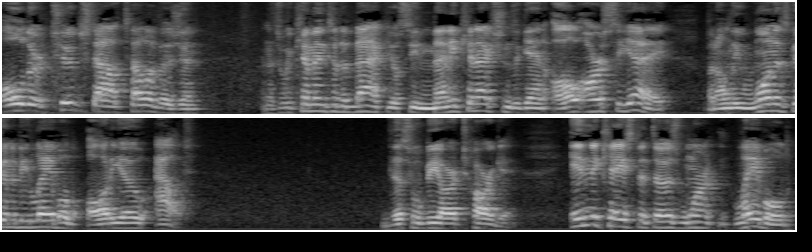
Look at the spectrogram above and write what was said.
older tube style television and as we come into the back you'll see many connections again all RCA but only one is going to be labeled audio out. This will be our target. In the case that those weren't labeled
